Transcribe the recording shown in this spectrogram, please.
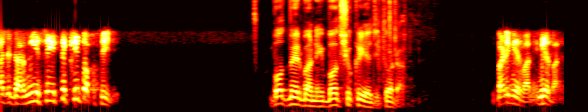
ਅੱਜ ਗਰਮੀ ਸੀ ਤਿੱਖੀ ਧੁੱਪ ਸੀ ਜੀ। ਬਹੁਤ ਮਿਹਰਬਾਨੀ ਬਹੁਤ ਸ਼ੁਕਰੀਆ ਜੀ ਤੁਹਾਡਾ। ਬੜੀ ਮਿਹਰਬਾਨੀ ਮਿਹਰਬਾਨੀ।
